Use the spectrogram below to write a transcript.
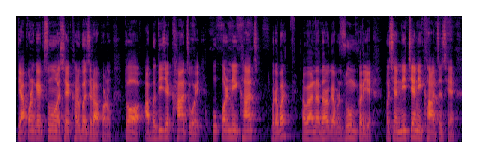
ત્યાં પણ કંઈક શું હશે? ખળબચડાપણું તો આ બધી જે ખાંચ હોય, ઉપરની ખાંચ, બરાબર? હવે આના ધારો કે આપણે ઝૂમ કરીએ. પછી આ નીચેની ખાંચ છે.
